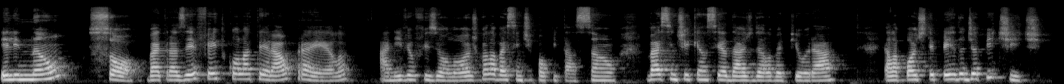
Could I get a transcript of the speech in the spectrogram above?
ele não só vai trazer efeito colateral para ela, a nível fisiológico, ela vai sentir palpitação, vai sentir que a ansiedade dela vai piorar, ela pode ter perda de apetite.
